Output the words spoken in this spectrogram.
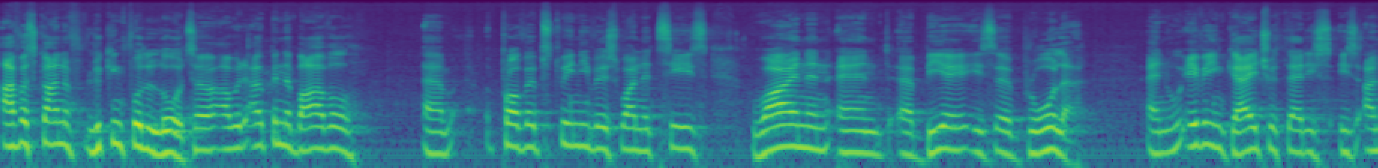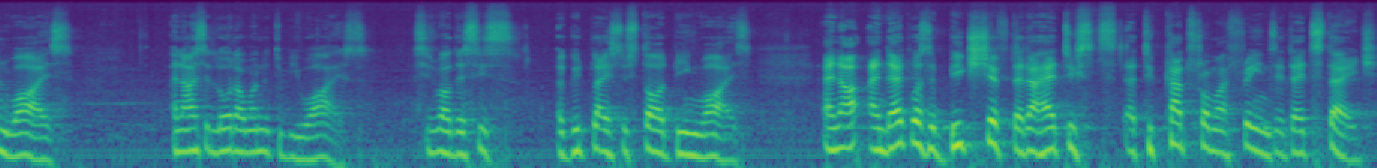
I was kind of looking for the Lord. So I would open the Bible um, Proverbs 20, verse 1, it says, Wine and, and uh, beer is a brawler, and whoever engage with that is, is unwise. And I said, Lord, I wanted to be wise. He said, Well, this is a good place to start being wise. And, I, and that was a big shift that I had to, uh, to cut from my friends at that stage.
